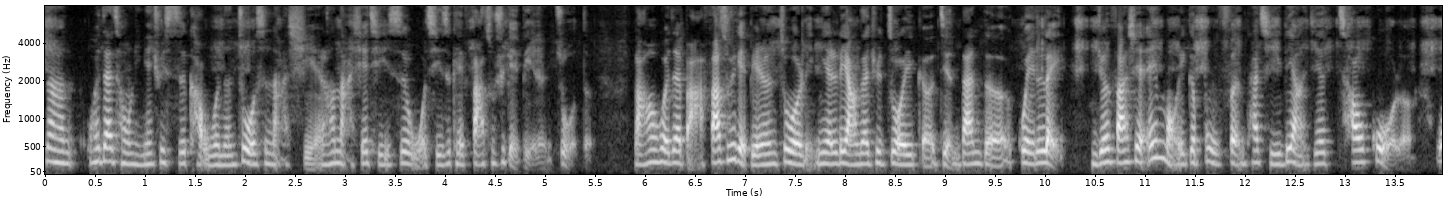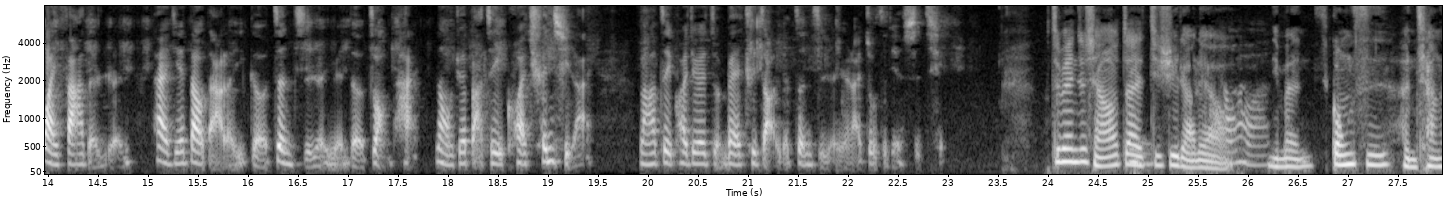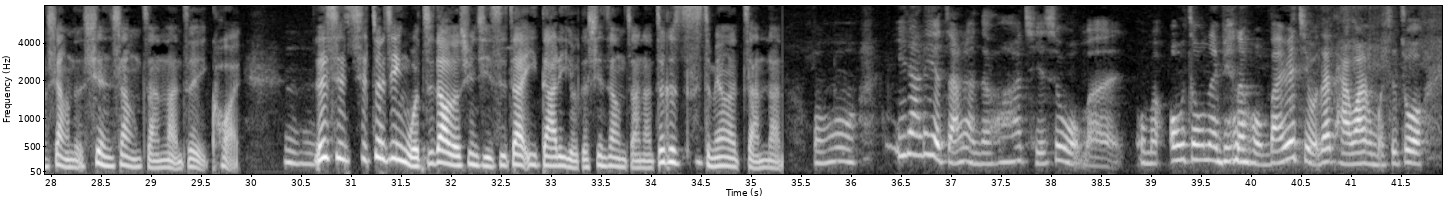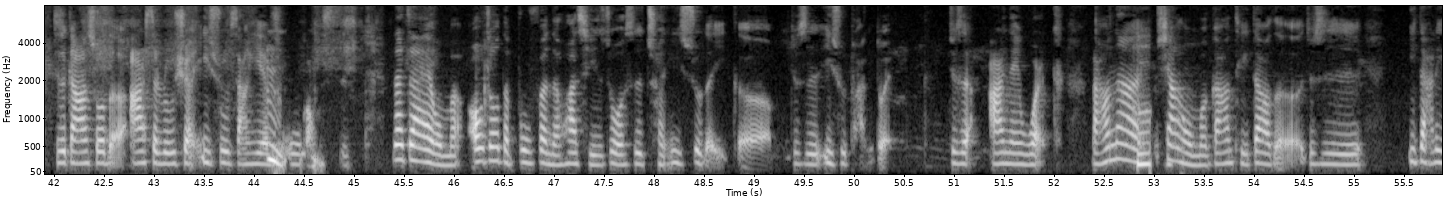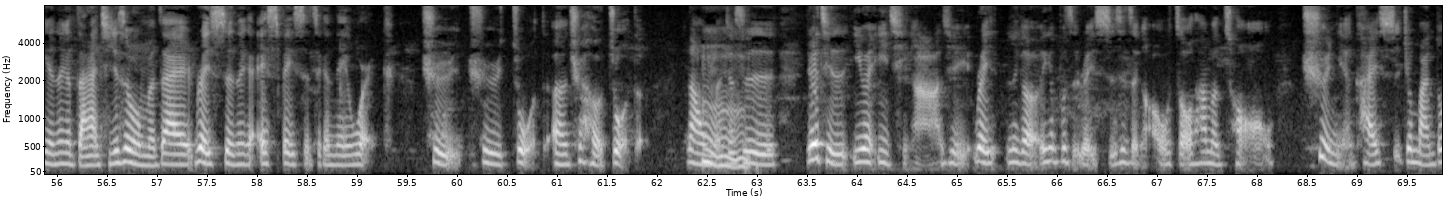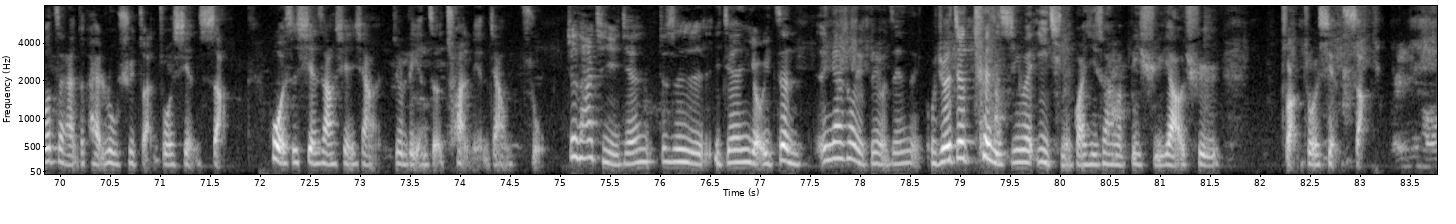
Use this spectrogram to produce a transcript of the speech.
那我会再从里面去思考我能做的是哪些，然后哪些其实是我其实可以发出去给别人做的。然后会再把发出去给别人做里面量，再去做一个简单的归类，你就会发现，哎，某一个部分它其实量已经超过了外发的人，它已经到达了一个正职人员的状态。那我就会把这一块圈起来，然后这一块就会准备去找一个正职人员来做这件事情。这边就想要再继续聊聊你们公司很强项的线上展览这一块。嗯，而且是最近我知道的讯息是在意大利有个线上展览，这个是怎么样的展览？哦，意大利的展览的话，它其实是我们我们欧洲那边的伙伴，因为其实我在台湾，我们是做就是刚刚说的 Art Solution 艺术商业服务公司。那在我们欧洲的部分的话，其实做的是纯艺术的一个就是艺术团队，就是 Art Network。然后那像我们刚刚提到的，就是意大利的那个展览，其实是我们在瑞士的那个 S Space 这个 Network 去去做的，呃，去合作的。那我们就是。因为其实因为疫情啊，而且瑞那个应该不止瑞士，是整个欧洲，他们从去年开始就蛮多展览都开始陆续转做线上，或者是线上线下就连着串联这样做。就他其实已经就是已经有一阵，应该说也不是有阵，我觉得这确实是因为疫情的关系，所以他们必须要去转做线上。你好，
